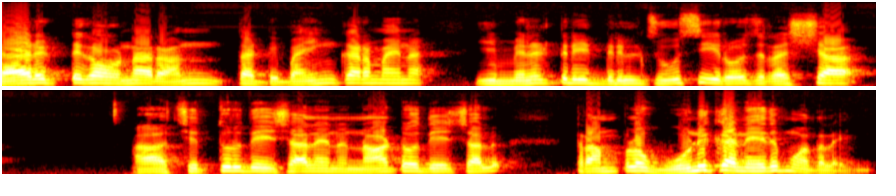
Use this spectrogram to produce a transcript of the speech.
డైరెక్ట్గా ఉన్నారు. అంతటి భయంకరమైన ఈ మిలిటరీ డ్రిల్ చూసి ఈరోజు రష్యా ఆ శత్రు దేశాలైన నాటో దేశాలు ట్రంప్లో వణుకు అనేది మొదలైంది.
